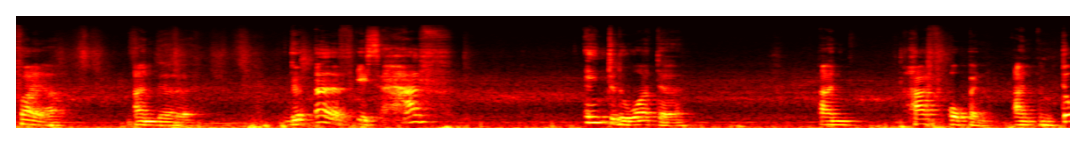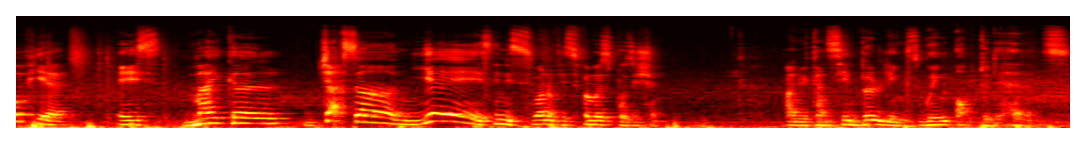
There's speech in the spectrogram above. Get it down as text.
fire and uh, the earth is half into the water and half open. And on top here is Michael Jackson. Yes in his, one of his famous position. And we can see buildings going up to the heavens.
